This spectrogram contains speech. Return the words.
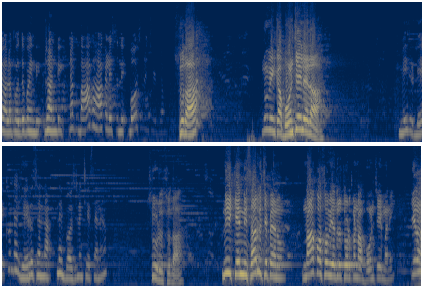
చాలా పొద్దుపోయింది. రండి. నాకు బాగా ఆకలిస్తుంది. భోజనం చేద్దాం. సుధా నువ్వు ఇంకా భోంచేయలేదా మీరు లేకుండా ఏ రోజన్నా నేను భోజనం చేశానా? చూడు సుధా నీకెన్నిసార్లు చెప్పాను నా కోసం ఎదురు చూడకుండా భోంచేయమని ఇలా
